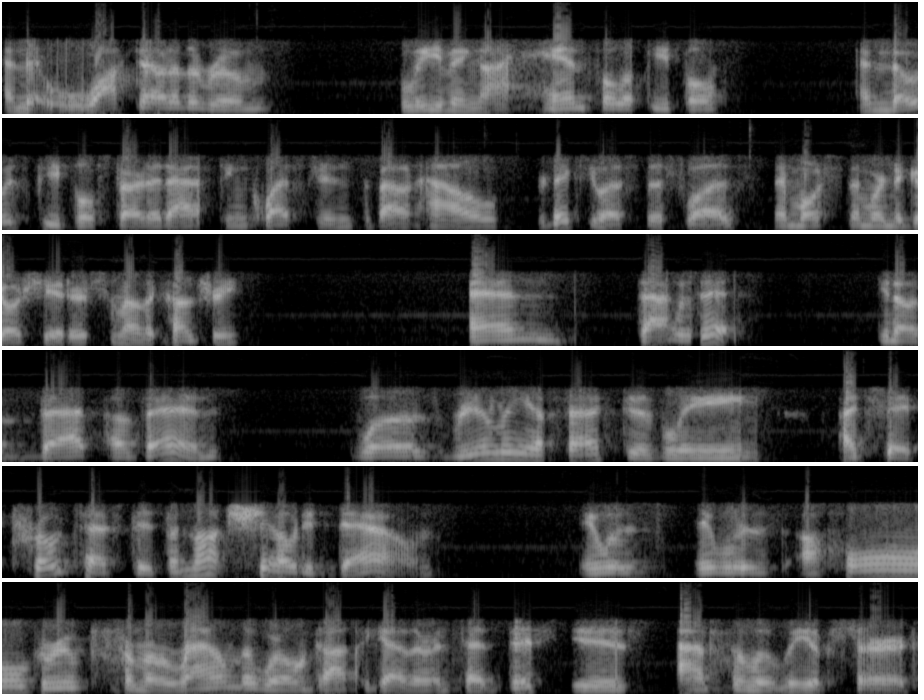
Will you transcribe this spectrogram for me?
And they walked out of the room leaving a handful of people. And those people started asking questions about how ridiculous this was. And most of them were negotiators from around the country. And that was it. You know, that event was really effectively, I'd say, protested, but not shouted down. It was it was a whole group from around the world got together and said, "This is absolutely absurd."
